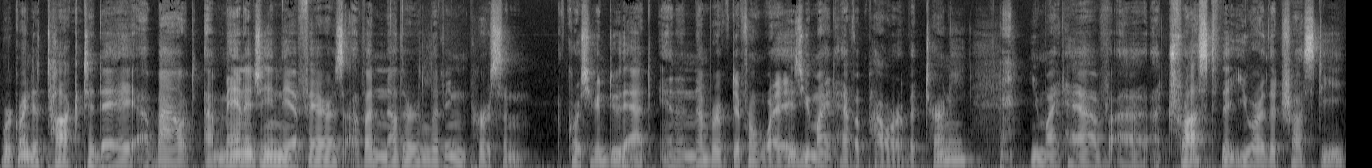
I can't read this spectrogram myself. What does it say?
We're going to talk today about uh, managing the affairs of another living person course, you can do that in a number of different ways. You might have a power of attorney. You might have a, a, trust that you are the trustee.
